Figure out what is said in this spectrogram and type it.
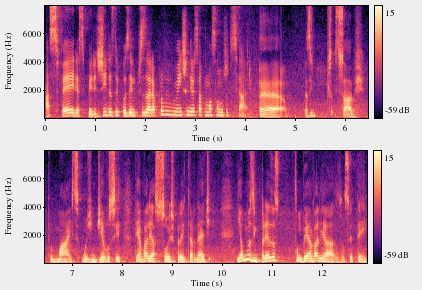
as férias perdidas, depois ele precisará provavelmente ingressar com uma ação no judiciário. É, assim, você sabe, por mais, hoje em dia você tem avaliações pela internet e algumas empresas são bem avaliadas, você tem.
